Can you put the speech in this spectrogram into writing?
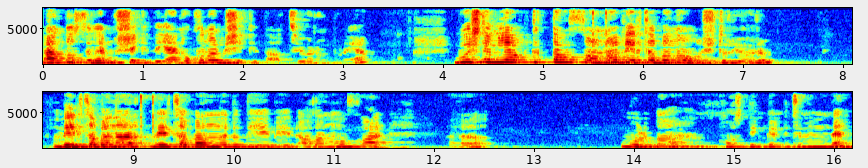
ben dosyalarımı şu şekilde yani okunur bir şekilde atıyorum buraya. Bu işlemi yaptıktan sonra veri tabanı oluşturuyorum veri tabanı veri tabanları diye bir alanımız var. Ee, burada hosting yönetiminde.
